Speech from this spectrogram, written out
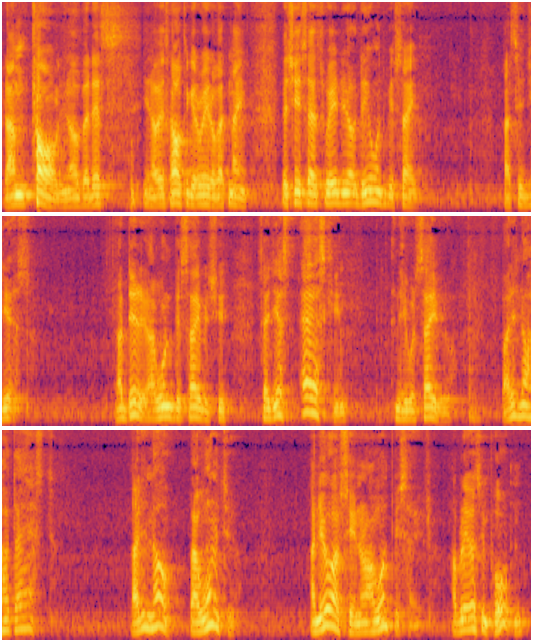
But I'm tall, you know. But it's you know it's hard to get rid of that name. But she said, Sweet, you know, do you want to be saved? I said, Yes. I did it. I wanted to be saved. But she said, Yes, ask him, and he will save you. But I didn't know how to ask. I didn't know, but I wanted to. I knew I've was sinner. I want to be saved. I believe that's important.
